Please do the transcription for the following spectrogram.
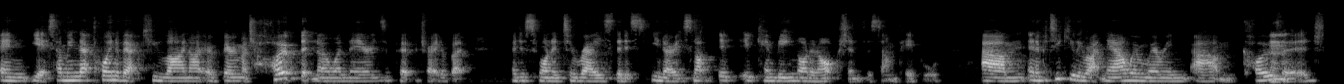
and yes, I mean that point about Q line, I very much hope that no one there is a perpetrator, but I just wanted to raise that it's you know it's not it, it can be not an option for some people, um, and particularly right now when we're in um, COVID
